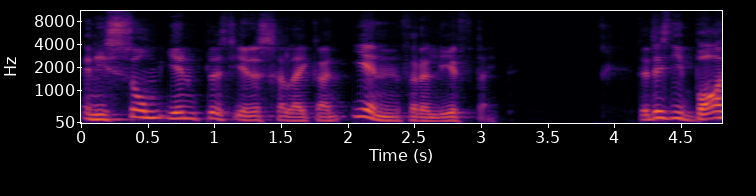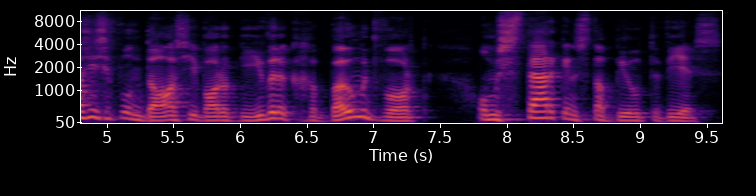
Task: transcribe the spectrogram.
in die som 1 + 1 is gelyk aan 1 vir 'n leeftyd. Dit is die basiese fondasie waarop die huwelik gebou moet word om sterk en stabiel te wees.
